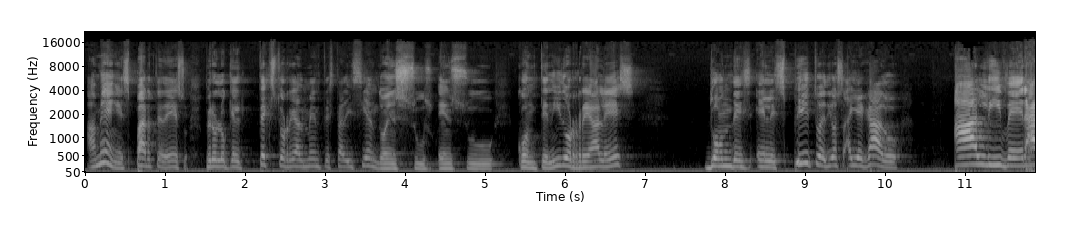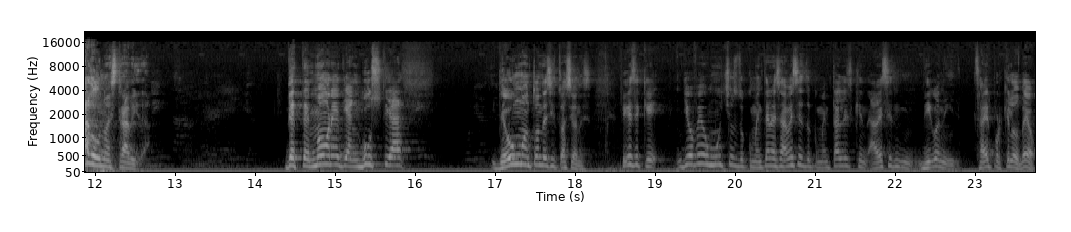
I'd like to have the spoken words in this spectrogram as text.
Amén, es parte de eso. Pero lo que el texto realmente está diciendo en su, en su contenido real es, donde el Espíritu de Dios ha llegado, ha liberado nuestra vida. De temores, de angustias, de un montón de situaciones. Fíjese que yo veo muchos documentales, a veces documentales que a veces digo ni saber por qué los veo.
